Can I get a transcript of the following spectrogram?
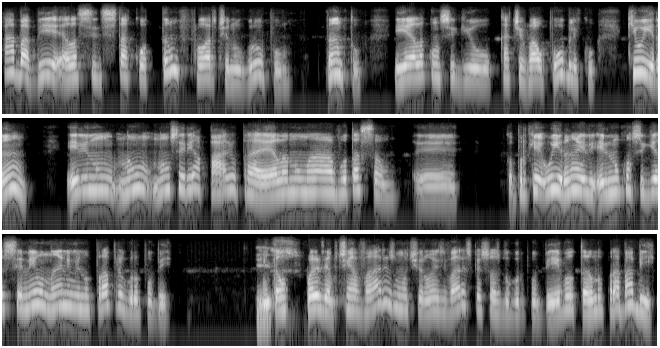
a Babi, ela se destacou tão forte no grupo, tanto, e ela conseguiu cativar o público, que o Irã, ele não, não, não seria páreo para ela numa votação. É, porque o Irã, ele, ele não conseguia ser nem unânime no próprio grupo B. Então, Isso. por exemplo, tinha vários mutirões e várias pessoas do grupo B votando para Babi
